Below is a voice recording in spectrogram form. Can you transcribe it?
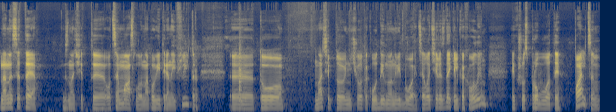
нанесете значить, е, оце масло на повітряний фільтр, е, то начебто нічого такого дивного не відбувається. Але через декілька хвилин, якщо спробувати пальцем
